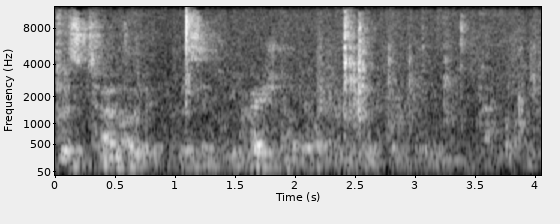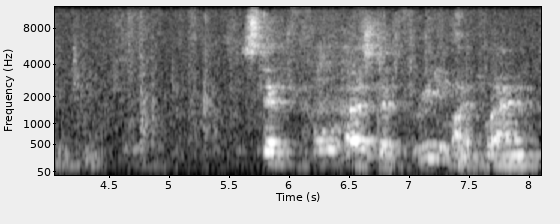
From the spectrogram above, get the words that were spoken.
this term over, this equation over here. Step four, uh, step three in my plan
